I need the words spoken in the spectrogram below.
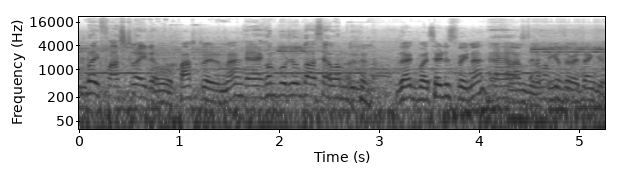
আমরাই ফার্স্ট রাইডার ফার্স্ট রাইডার না? হ্যাঁ এখন পর্যন্ত আছে আলহামদুলিল্লাহ। যাক ভাই স্যাটিসফাই না? হ্যাঁ, আলহামদুলিল্লাহ ঠিক আছে ভাই থ্যাংক ইউ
